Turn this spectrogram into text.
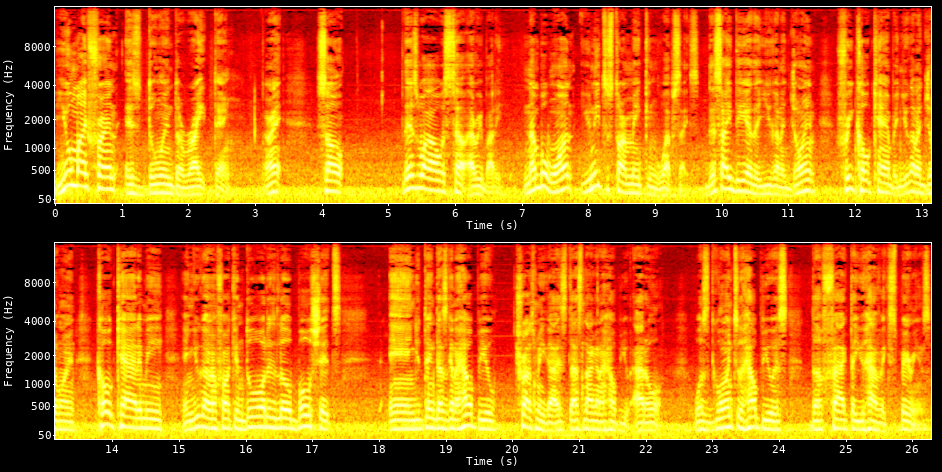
You, my friend, is doing the right thing. All right. So, this is what I always tell everybody number one, you need to start making websites. This idea that you're gonna join free code camp and you're gonna join Codecademy and you're gonna fucking do all these little bullshits and you think that's gonna help you, trust me guys, that's not gonna help you at all. What's going to help you is the fact that you have experience.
